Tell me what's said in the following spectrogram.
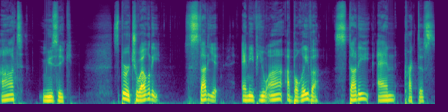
art, music. Spirituality, study it. And if you are a believer, study and practice.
